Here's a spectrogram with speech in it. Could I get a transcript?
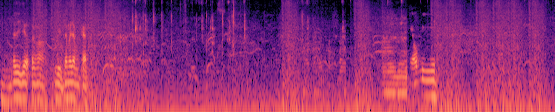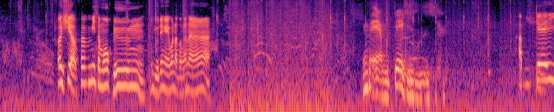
อืมก็จะเยอะไปเปล่ายินจะไม่จำกัดเดี๋ยวมีเอ้ยเชี่ยพมีสโมกดึงมันอยู่ได้ไงวะน่ะตรงนั้นนะ แอมเจ๊หีอัพเกย์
